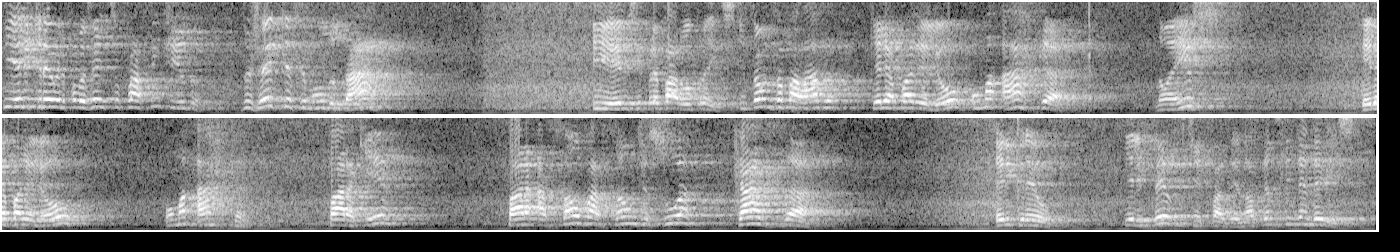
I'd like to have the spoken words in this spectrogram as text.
E ele creu, ele falou: gente, isso faz sentido. Do jeito que esse mundo está, e ele se preparou para isso. Então diz a palavra que ele aparelhou uma arca, não é isso? Ele aparelhou uma arca. Para quê? Para a salvação de sua casa. Ele creu. E ele fez o que tinha que fazer. Nós temos que entender isso.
